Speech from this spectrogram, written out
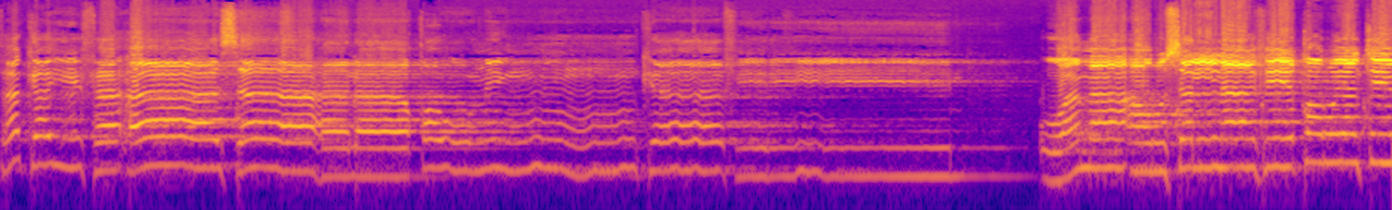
فكيف آسى على قوم كافرين؟ وما أرسلنا في قرية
